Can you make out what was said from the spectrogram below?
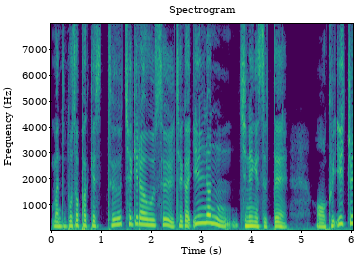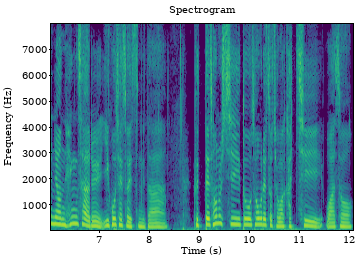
만든 도서 팟캐스트 책읽아웃을 제가 1년 진행했을 때 어, 그 1주년 행사를 이곳에서 했습니다. 그때 선우 씨도 서울에서 저와 같이 와서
